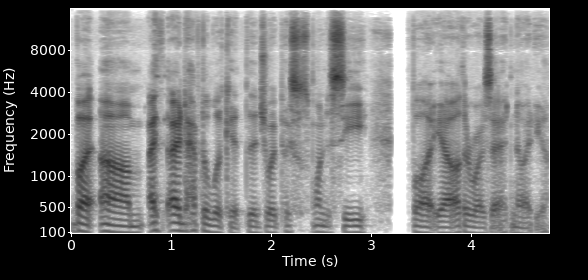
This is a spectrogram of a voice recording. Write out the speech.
But um, I, I'd have to look at the JoyPixels one to see. But yeah, otherwise I had no idea.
